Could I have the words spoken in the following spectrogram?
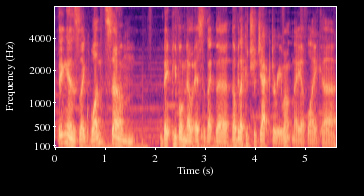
it. thing is, like once um, they, people notice that like the there'll be like a trajectory, won't they, of like uh,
